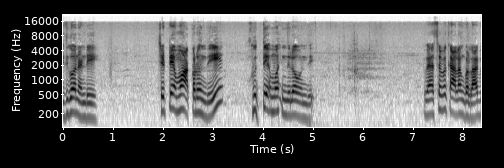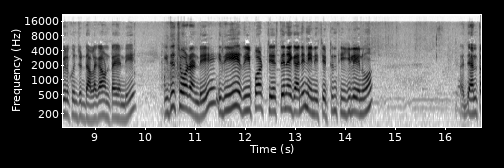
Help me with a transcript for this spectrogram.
ఇదిగోనండి. చెట్టు ఏమో అక్కడ ఉంది గుత్తి ఏమో ఇందులో ఉంది. వేసవికాలం గులాబీలు కొంచెం డల్గా ఉంటాయండి. ఇది చూడండి ఇది రీపోర్ట్ చేస్తేనే కానీ నేను ఈ చెట్టుని తీయలేను. అది ఎంత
